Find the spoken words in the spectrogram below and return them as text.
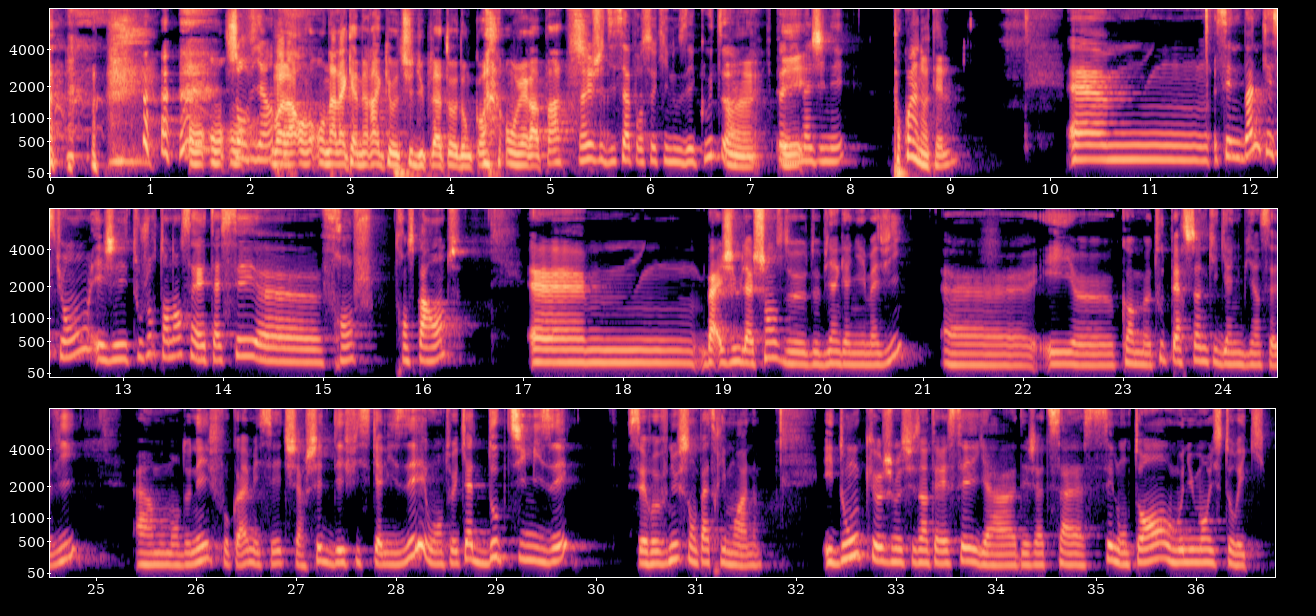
J'en viens. Voilà, on, a la caméra qui est au-dessus du plateau, donc on, on verra pas. Oui, je dis ça pour ceux qui nous écoutent. Ouais. peuvent imaginer. Pourquoi un hôtel? Euh, c'est une bonne question et j'ai toujours tendance à être assez euh, franche, transparente. Euh, bah, j'ai eu la chance de, de, bien gagner ma vie et comme toute personne qui gagne bien sa vie, à un moment donné, il faut quand même essayer de chercher de défiscaliser ou en tout cas d'optimiser ses revenus, son patrimoine. Et donc, je me suis intéressée il y a déjà de ça assez longtemps aux monuments historiques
